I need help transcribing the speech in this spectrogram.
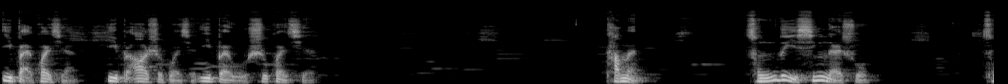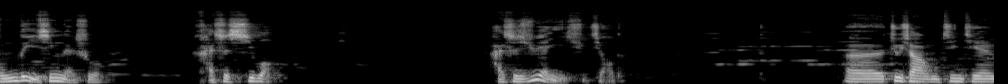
一百块钱、一百二十块钱、一百五十块钱，他们从内心来说，从内心来说，还是希望，还是愿意去交的。呃，就像今天。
